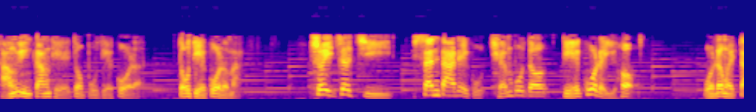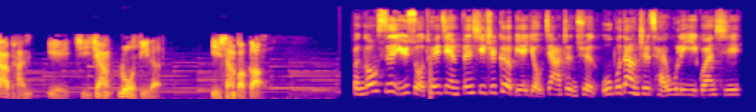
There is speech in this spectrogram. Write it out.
航运钢铁都补跌过了，都跌过了嘛，所以这几三大类股全部都跌过了以后。我认为大盘也即将落底了。以上报告。本公司与所推荐分析之个别有价证券无不当之财务利益关系。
